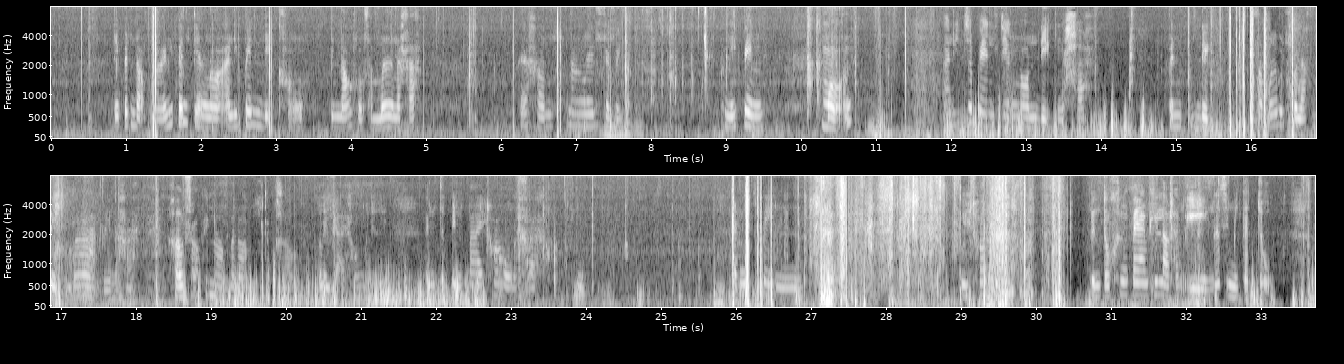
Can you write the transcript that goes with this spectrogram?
นี่เป็นดอกไม้ นี่เป็นเตียงนอน อันนี้เป็นเด็กของ เป็นน้องของซัมเมอร์นะคะให้เขานั่งเล่นกันไปก่อนอันนี้เป็นหมอน อันนี้จะเป็นเตียงนอนเด็กนะคะ เป็นเด็กซัมเมอร์เป็นคนรักเด็กมากเลยนะคะ เขาชอบให้น้องมานอนกับเขา ก็เลยย้ายห้องมาเลย อันนี้จะเป็นป้ายห้องนะคะ อันนี้เป็นอุ้ยโทษค่ะเป็นโต๊ะเครื่องแป้งที่เราทำเองก็จะมีกระจก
